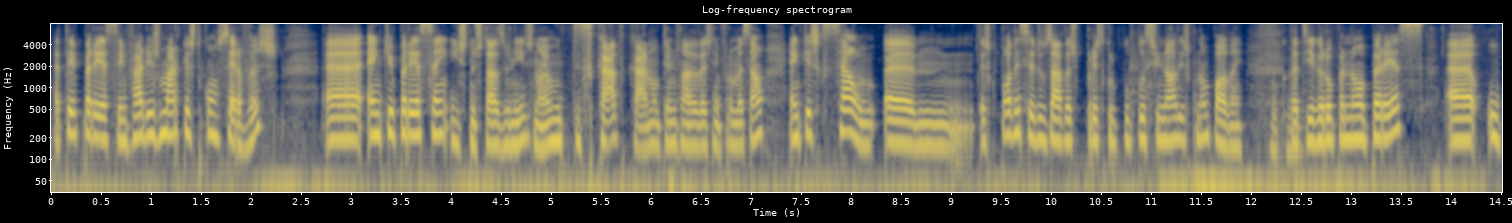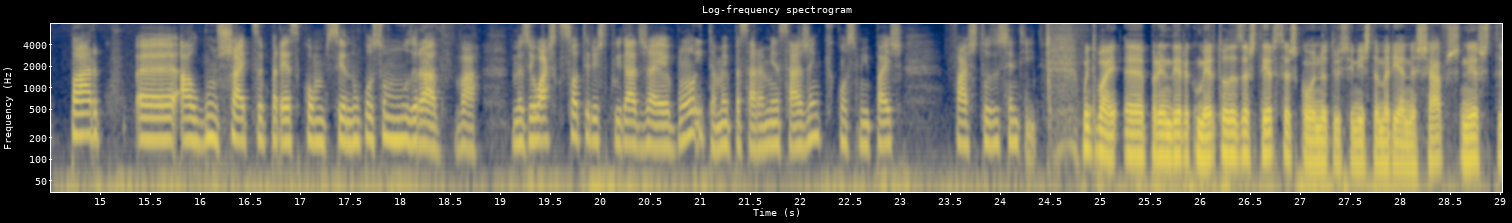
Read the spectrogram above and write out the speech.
até aparecem várias marcas de conservas uh, em que aparecem, isto nos Estados Unidos, não é muito dissecado, cá não temos nada desta informação, em que as que são, um, as que podem ser usadas por este grupo populacional e as que não podem. Okay. Portanto, e a garopa não aparece, uh, o parco, uh, alguns sites aparece como sendo um consumo moderado, vá, mas eu acho que só ter este cuidado já é bom e também passar a mensagem que consumir peixe faz todo o sentido. Muito bem, aprender a comer todas as terças com a nutricionista Mariana Chaves. Neste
